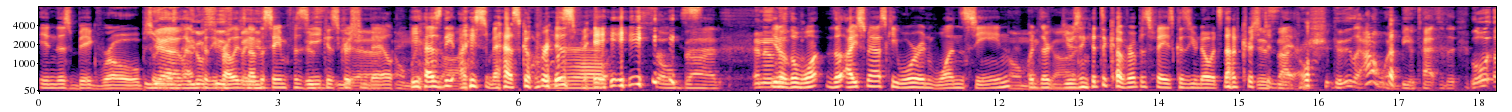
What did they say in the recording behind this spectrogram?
in this big robe, so Yeah, he doesn't like, have because he probably doesn't have the same physique His- as Christian yeah. Bale. Oh he has the ice mask over his Bro, face. so bad. And then You know the one the ice mask he wore in one scene, Oh my but they're God. using it to cover up his face because you know it's not Christian It's not Bale. because he's like, I don't want to be attached to the. Lo- Uh,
